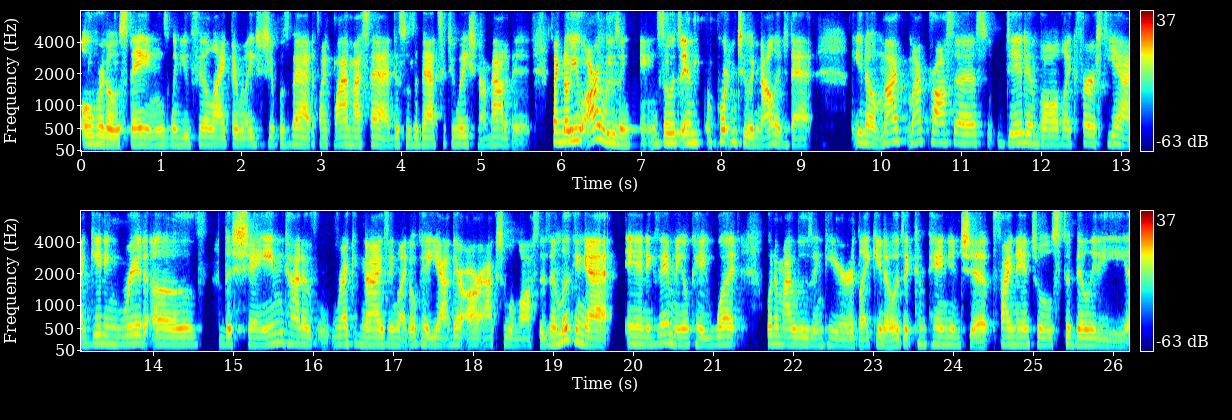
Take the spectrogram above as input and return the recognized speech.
over those things when you feel like the relationship was bad. It's like, why am I sad? This was a bad situation. I'm out of it. It's like, no, you are losing things. So it's important to acknowledge that you know my my process did involve like first yeah getting rid of the shame kind of recognizing like okay yeah there are actual losses and looking at and examining okay what what am i losing here? Like you know is it companionship financial stability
